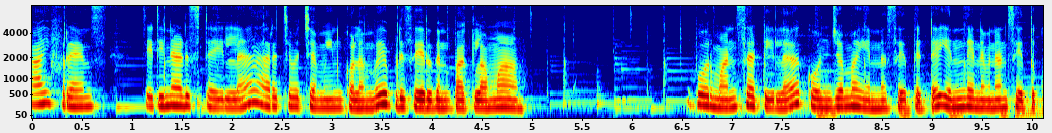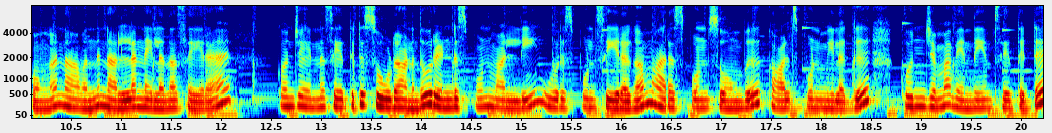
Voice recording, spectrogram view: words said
ஹாய் ஃப்ரெண்ட்ஸ் செட்டிநாடு ஸ்டைலில் அரைச்சி வச்ச மீன் குழம்பு எப்படி செய்கிறதுன்னு பார்க்கலாமா? இப்போ ஒரு மண் சட்டியில் கொஞ்சமாக எண்ணெய் சேர்த்துட்டு எந்த எண்ணெய் வேணாலும் சேர்த்துக்கோங்க. நான் வந்து நல்லெண்ணெயில் தான் செய்கிறேன் கொஞ்சம் எண்ணெய் சேர்த்துட்டு சூடானது ஒரு ரெண்டு ஸ்பூன் மல்லி ஒரு ஸ்பூன் சீரகம் அரை ஸ்பூன் சோம்பு கால் ஸ்பூன் மிளகு கொஞ்சமாக வெந்தயம் சேர்த்துட்டு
